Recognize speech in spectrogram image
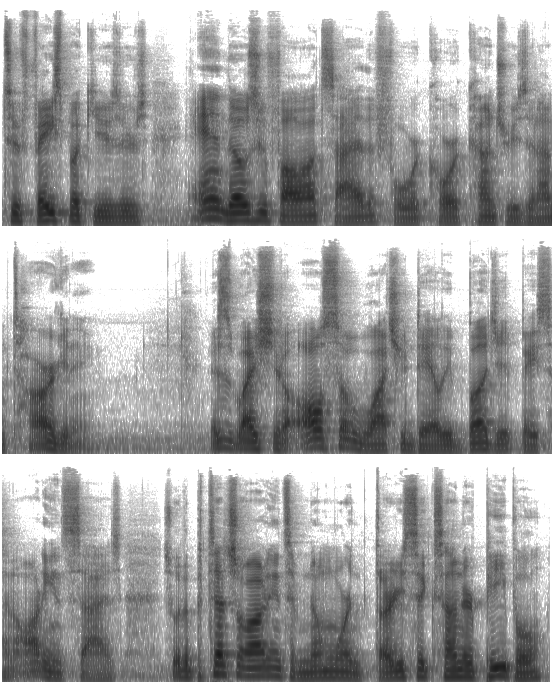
to Facebook users and those who fall outside of the four core countries that I'm targeting. This is why you should also watch your daily budget based on audience size. So, with a potential audience of no more than 3,600 people,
